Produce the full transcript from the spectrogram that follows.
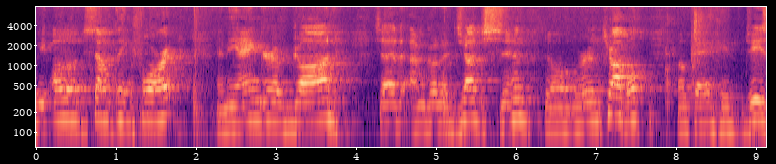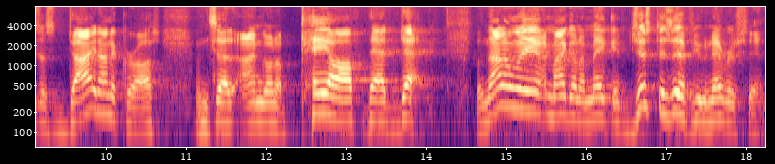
We owed something for it. And the anger of God said, I'm going to judge sin, so we're in trouble. Okay, Jesus died on the cross and said, I'm going to pay off that debt. So not only am I going to make it just as if you never sinned,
